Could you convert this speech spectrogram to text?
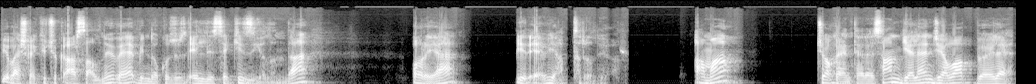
bir başka küçük arsa alınıyor ve 1958 yılında oraya bir ev yaptırılıyor. Ama çok enteresan gelen cevap böyle.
